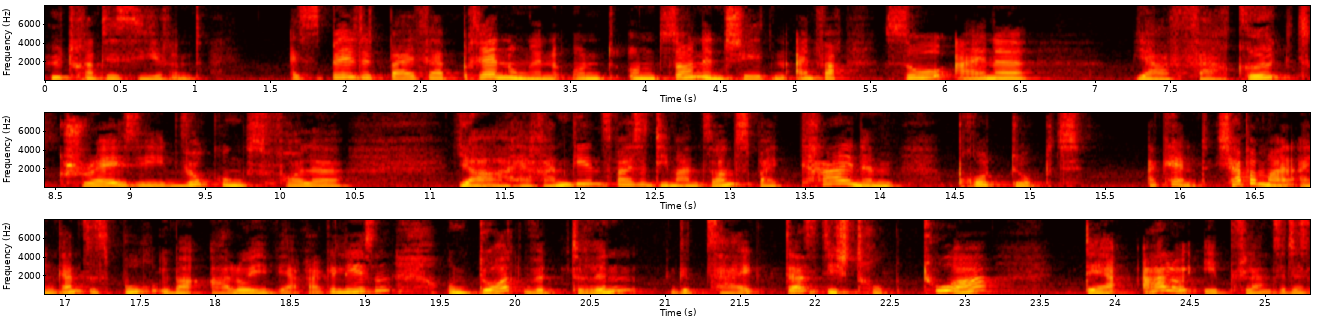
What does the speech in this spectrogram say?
hydratisierend. Es bildet bei Verbrennungen und, und Sonnenschäden einfach so eine, ja, verrückt, crazy, wirkungsvolle, ja, Herangehensweise, die man sonst bei keinem Produkt erkennt. Ich habe mal ein ganzes Buch über Aloe Vera gelesen und dort wird drin gezeigt, dass die Struktur der Aloe-Pflanze, des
